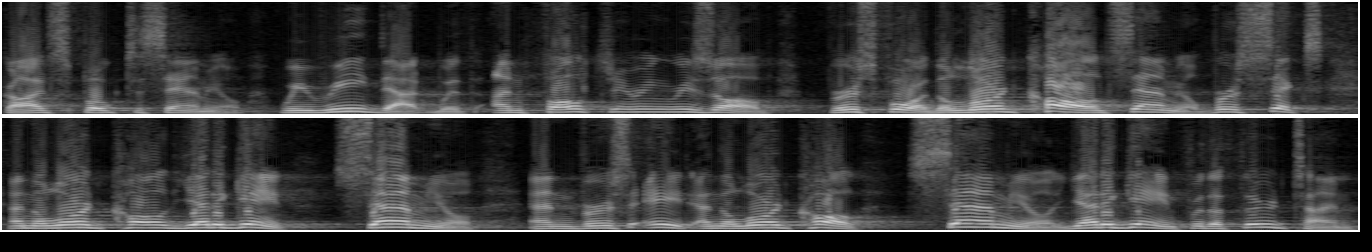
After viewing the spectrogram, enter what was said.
God spoke to Samuel. We read that with unfaltering resolve. Verse 4, the Lord called Samuel. Verse 6, and the Lord called yet again Samuel. And verse 8, and the Lord called Samuel yet again for the third time.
